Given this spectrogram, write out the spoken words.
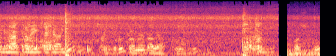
ఇది మాత్రం వేగితే చాలు. ఇప్పుడు టమాటాలు వేస్తున్నాను. పసుపు.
